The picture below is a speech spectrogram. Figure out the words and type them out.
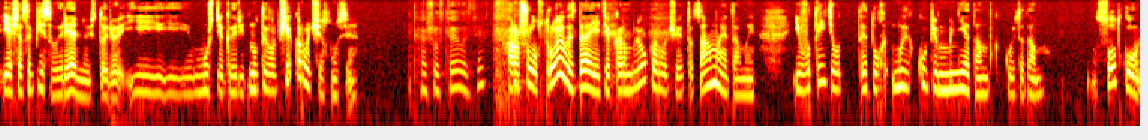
Я сейчас описываю реальную историю. И муж тебе говорит, ну ты вообще, короче, в смысле, Хорошо устроилась, да? хорошо устроилась, да, я тебя кормлю, короче, это самое там. И, и вот эти вот, эту, мы купим мне там какую-то там сотку,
